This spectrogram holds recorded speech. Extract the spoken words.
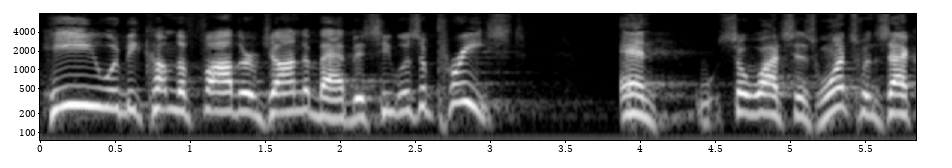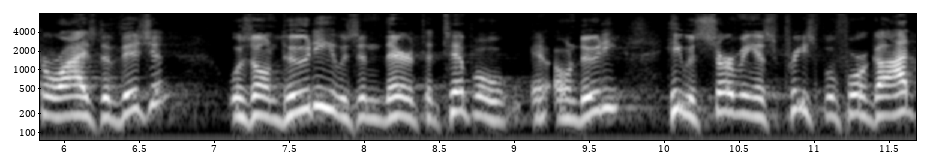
He would become the father of John the Baptist. He was a priest. And so watch this. Once when Zechariah's division was on duty, he was in there at the temple on duty. He was serving as priest before God.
